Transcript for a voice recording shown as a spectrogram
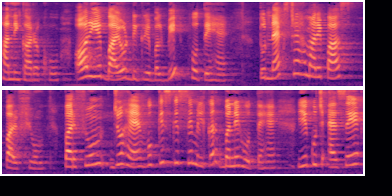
हानिकारक हो। और ये बायोडिग्रेबल भी होते हैं। तो नेक्स्ट है हमारे पास परफ्यूम परफ्यूम जो है, वो किस किस से मिलकर बने होते हैं? ये कुछ ऐसे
